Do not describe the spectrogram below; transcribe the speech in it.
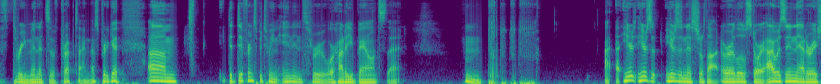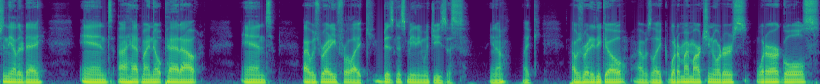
three minutes of prep time. That's pretty good. Um, the difference between in and through, or how do you balance that? Hmm. Here's here's a, here's an initial thought or a little story. I was in adoration the other day, and I had my notepad out, and I was ready for like business meeting with Jesus. You know, like I was ready to go. I was like, what are my marching orders? What are our goals?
